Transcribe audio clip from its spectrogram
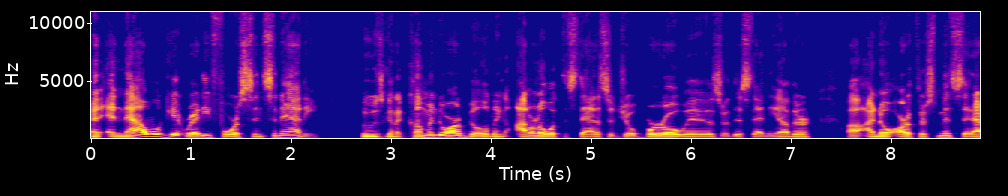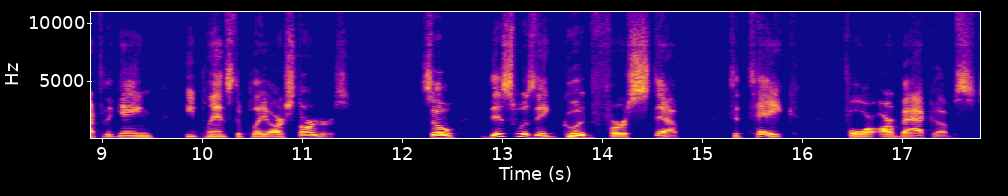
And, and now we'll get ready for Cincinnati, who's going to come into our building. I don't know what the status of Joe Burrow is or this, that, and the other. Uh, I know Arthur Smith said after the game he plans to play our starters. So this was a good first step to take for our backups.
